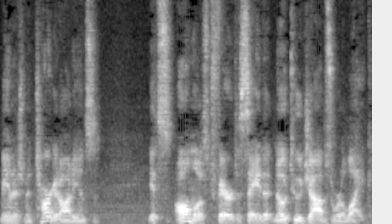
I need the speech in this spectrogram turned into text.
management target audience, it's almost fair to say that no two jobs were alike.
